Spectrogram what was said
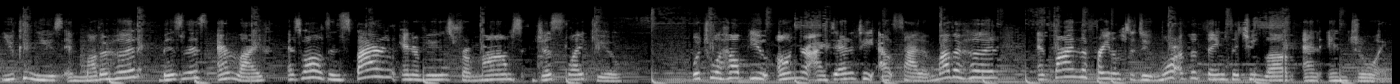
you can use in motherhood, business, and life, as well as inspiring interviews from moms just like you, which will help you own your identity outside of motherhood and find the freedom to do more of the things that you love and enjoy.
